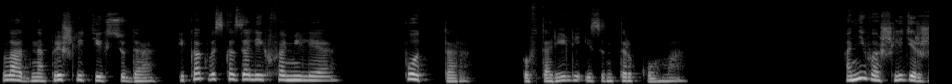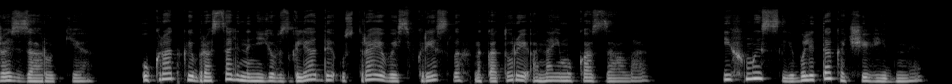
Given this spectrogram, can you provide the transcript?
«Ладно, пришлите их сюда. И как вы сказали их фамилия?» «Поттер», — повторили из интеркома. Они вошли, держась за руки украдкой бросали на нее взгляды, устраиваясь в креслах, на которые она им указала. Их мысли были так очевидны,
